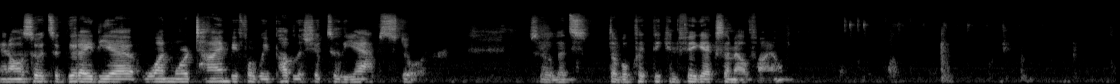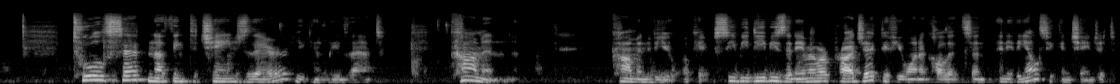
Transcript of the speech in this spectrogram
And also it's a good idea one more time before we publish it to the App Store. So let's double-click the config XML file. Tool set, nothing to change there. You can leave that. Common common view. Okay, CBDB is the name of our project. If you want to call it anything else, you can change it.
